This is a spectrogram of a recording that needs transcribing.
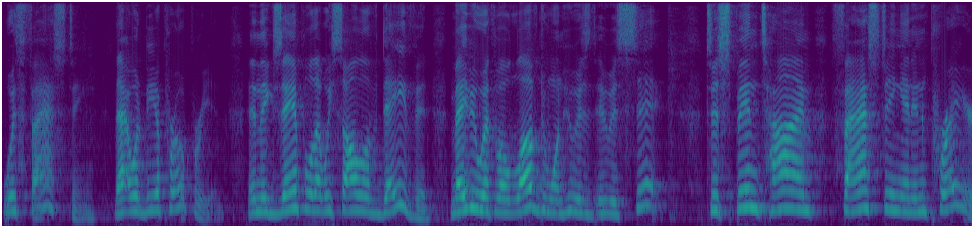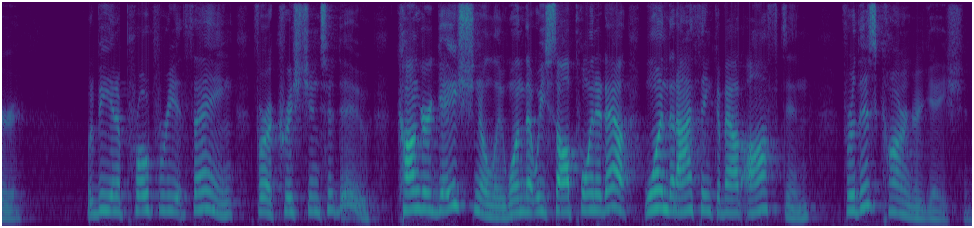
with fasting. That would be appropriate. In the example that we saw of David, maybe with a loved one who is, who is sick, to spend time fasting and in prayer would be an appropriate thing for a Christian to do. Congregationally, one that we saw pointed out, one that I think about often for this congregation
